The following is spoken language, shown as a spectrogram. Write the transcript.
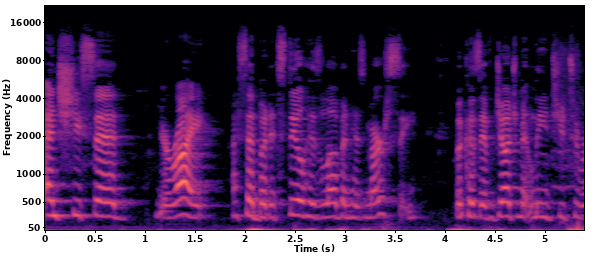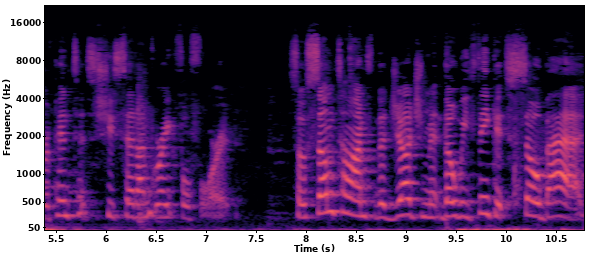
and she said, you're right. I said, but it's still his love and his mercy. Because if judgment leads you to repentance, she said, I'm grateful for it. So sometimes the judgment, though we think it's so bad,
